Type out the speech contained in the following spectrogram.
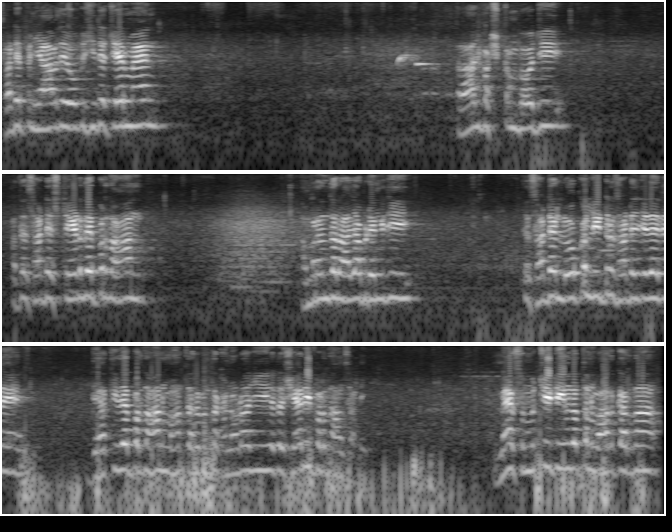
ਸਾਡੇ ਪੰਜਾਬ ਦੇ ਓਬੀਸੀ ਦੇ ਚੇਅਰਮੈਨ ਰਾਜਬਖਸ਼ ਕੰਬੋਜ ਜੀ ਅਤੇ ਸਾਡੇ ਸਟੇਟ ਦੇ ਪ੍ਰਧਾਨ ਅਮਰਿੰਦਰ ਰਾਜਾ ਵੜਿੰਗ ਜੀ ਤੇ ਸਾਡੇ ਲੋਕਲ ਲੀਡਰ ਸਾਡੇ ਜਿਹੜੇ ਨੇ ਦਿਹਾਤੀ ਦੇ ਪ੍ਰਧਾਨ ਮਹੰਤ ਰਵਿੰਦਰ ਖਨੌੜਾ ਜੀ ਅਤੇ ਸ਼ਹਿਰੀ ਪ੍ਰਧਾਨ ਸਾਡੇ। ਮੈਂ ਸਮੁੱਚੀ ਟੀਮ ਦਾ ਧੰਨਵਾਦ ਕਰਦਾ।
